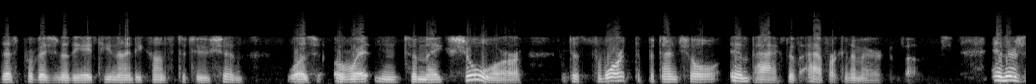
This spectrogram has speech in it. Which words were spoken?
this provision of the 1890 Constitution was written to make sure to thwart the potential impact of African American voters. And there's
